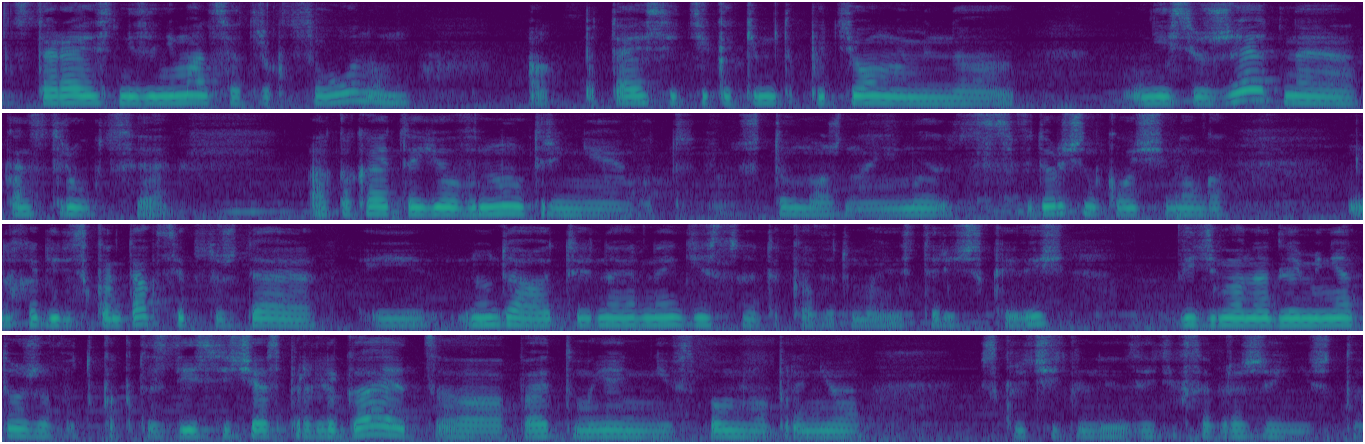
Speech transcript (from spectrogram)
стараясь не заниматься аттракционом, а пытаясь идти каким-то путем именно не сюжетная конструкция, а какая-то ее внутренняя, вот что можно. И мы с Федорченко очень много находились в контакте, обсуждая. И, ну да, это, наверное, единственная такая вот моя историческая вещь. Видимо, она для меня тоже вот как-то здесь сейчас пролегает, а, поэтому я не вспомнила про нее исключительно из этих соображений, что...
